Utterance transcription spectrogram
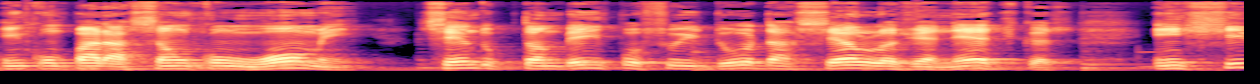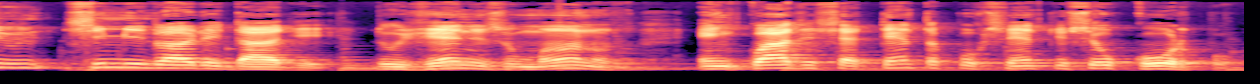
em comparação com o homem, sendo também possuidor das células genéticas em similaridade dos genes humanos em quase 70% de seu corpo,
